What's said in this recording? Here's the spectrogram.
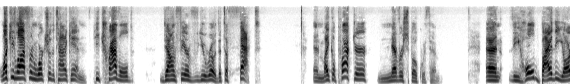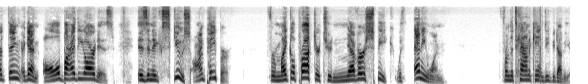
Lucky Loughran works for the town of Canton. He traveled down Fairview Road. That's a fact. And Michael Proctor never spoke with him. And the whole by the yard thing, again, all by the yard is, is an excuse on paper for Michael Proctor to never speak with anyone from the town of Canton DPW.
